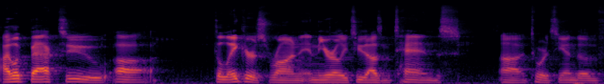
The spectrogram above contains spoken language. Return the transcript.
I look back to uh, the Lakers run in the early 2010s, uh, towards the end of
